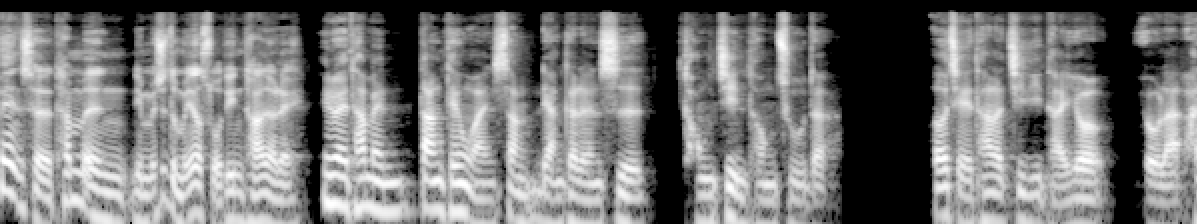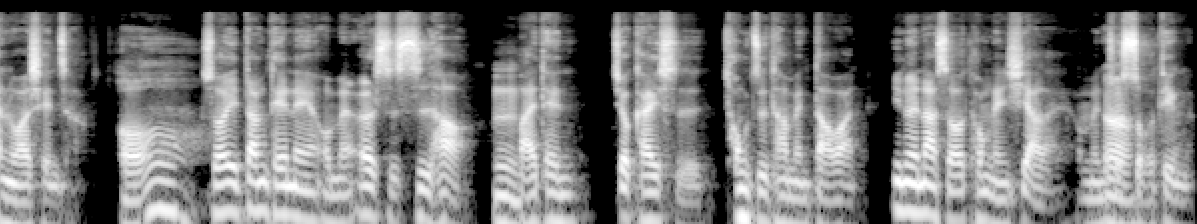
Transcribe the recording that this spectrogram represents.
Bent 他们，你们是怎么样锁定他的嘞？因为他们当天晚上两个人是同进同出的，而且他的基地台又有来案发现场哦，所以当天呢，我们二十四号白天就开始通知他们到案。因为那时候通联下来，我们就锁定了，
